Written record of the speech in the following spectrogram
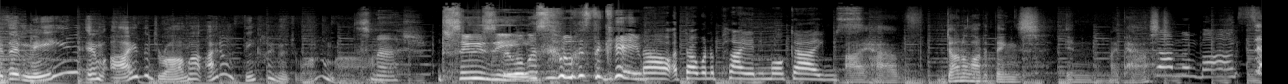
Is it me? Am I the drama? I don't think I'm the drama. Smash. Susie. Wait, what was what was the game? No, I don't want to play any more games. I have done a lot of things in my past. I'm the monster.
